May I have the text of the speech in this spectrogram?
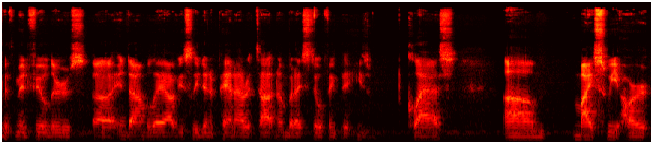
with midfielders. Uh, Ndombele obviously didn't pan out at Tottenham, but I still think that he's class. Um, my sweetheart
